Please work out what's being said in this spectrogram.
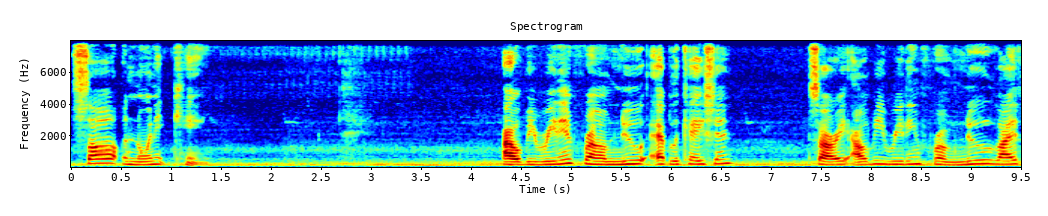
Saul Anointed King. I will be reading from New Application. Sorry, I'll be reading from New Life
